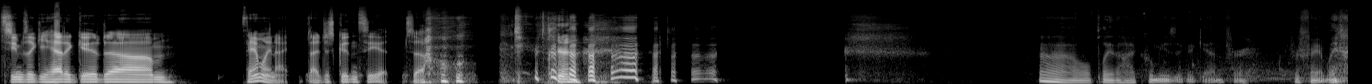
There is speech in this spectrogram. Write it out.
seems like he had a good um, family night. I just couldn't see it. So Ah, we'll play the haiku music again for for family.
